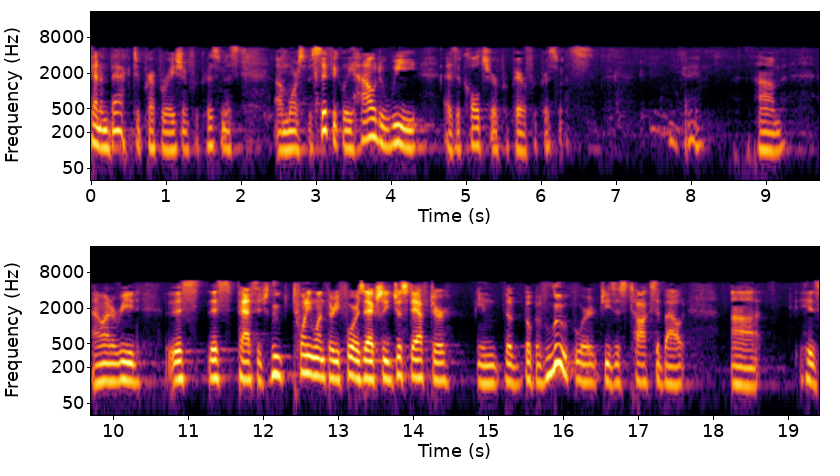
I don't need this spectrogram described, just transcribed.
kind of back to preparation for Christmas. Uh, more specifically, how do we, as a culture, prepare for Christmas? Okay. Um, I want to read this this passage. Luke twenty one thirty four is actually just after in the book of Luke where Jesus talks about uh, his,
